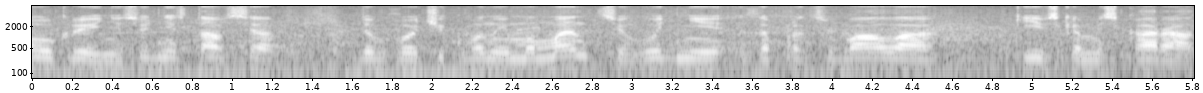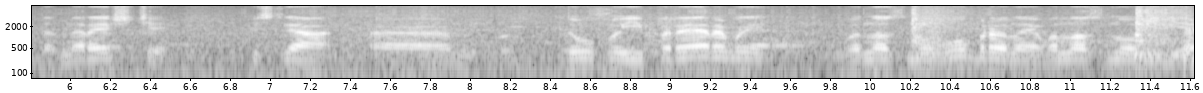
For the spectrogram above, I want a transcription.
Україні. Сьогодні стався довгоочікуваний момент. Сьогодні запрацювала Київська міська рада. Нарешті, після е, довгої перерви, вона знову обрана, і вона знову є.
